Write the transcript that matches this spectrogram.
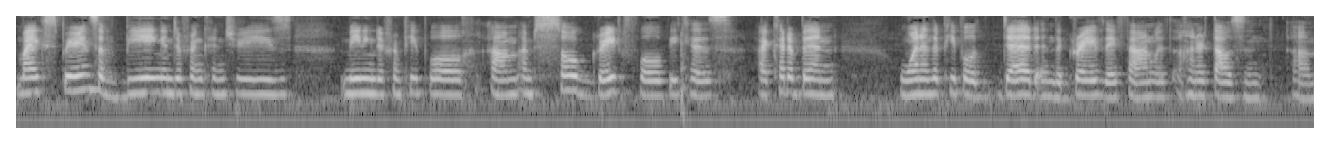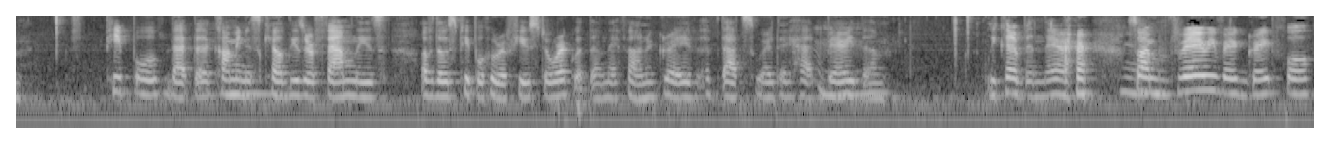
my experience of being in different countries, meeting different people, um, I'm so grateful because I could have been one of the people dead in the grave they found with 100,000 um, people that the communists killed. These are families of those people who refused to work with them. They found a grave if that's where they had buried Mhm. them. We could have been there. So I'm very, very grateful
